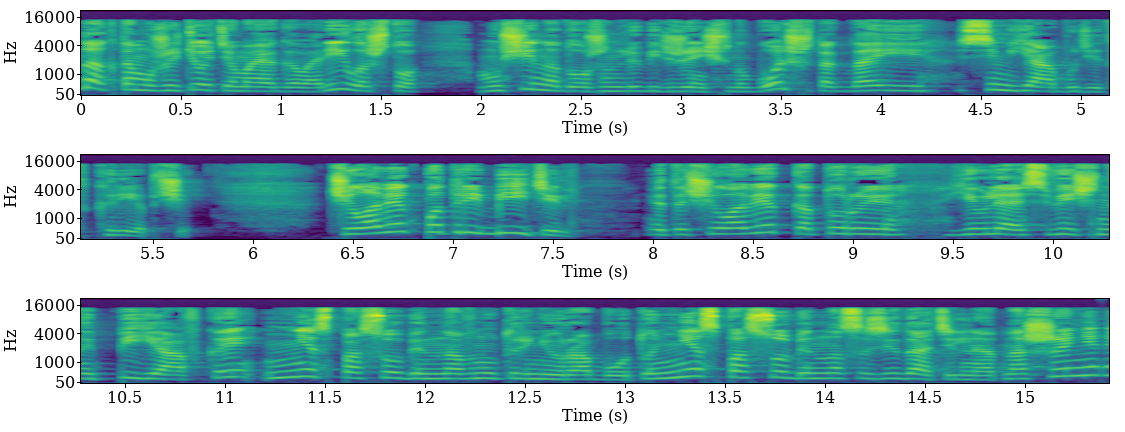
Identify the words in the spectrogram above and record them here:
Да, к тому же тетя моя говорила, что мужчина должен любить женщину больше, тогда и семья будет крепче. Человек-потребитель Это человек, который, являясь вечной пиявкой, не способен на внутреннюю работу, не способен на созидательные отношения.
